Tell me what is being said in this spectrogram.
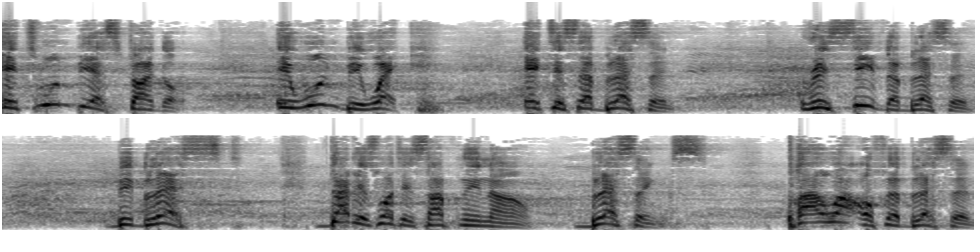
It won't be a struggle. It won't be work. It is a blessing. Receive the blessing. Be blessed. That is what is happening now. Blessings. Power of a blessing.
